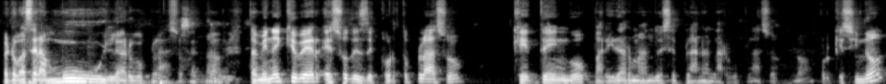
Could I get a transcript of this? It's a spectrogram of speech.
Pero va a ser a muy largo plazo. ¿no? También hay que ver eso desde corto plazo, qué tengo para ir armando ese plan a largo plazo, ¿no? Porque si no,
